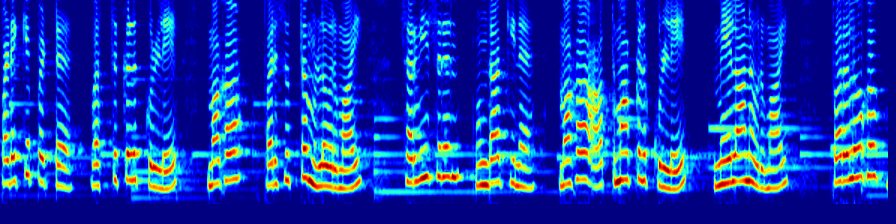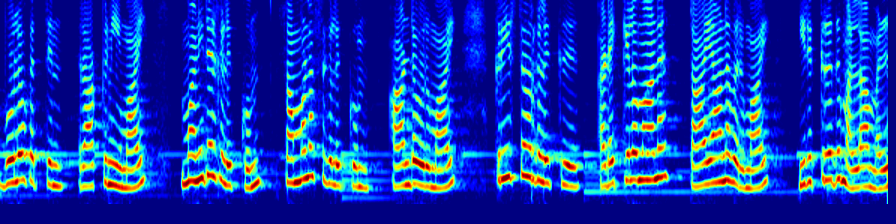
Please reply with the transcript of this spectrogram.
படைக்கப்பட்ட வஸ்துக்களுக்குள்ளே மகா பரிசுத்தமுள்ளவருமாய் சர்வீசரன் உண்டாக்கின மகா ஆத்மாக்களுக்குள்ளே மேலானவருமாய் பரலோக பூலோகத்தின் ராக்கினியுமாய் மனிதர்களுக்கும் சம்மனசுகளுக்கும் ஆண்டவருமாய் கிறிஸ்தவர்களுக்கு அடைக்கலமான தாயானவருமாய் இருக்கிறதும் அல்லாமல்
